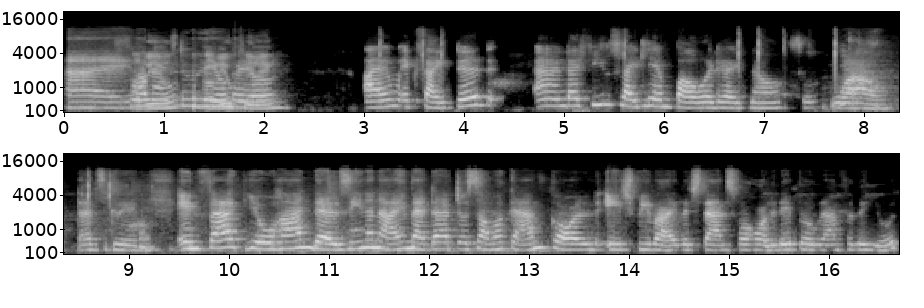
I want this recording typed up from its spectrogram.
Hi. How are nice you? to How are you feeling? I'm excited and I feel slightly empowered right now. So Wow, that's great. In fact, Johan, Delzeen, and I met at a summer camp called HPY, which stands for Holiday Program for the Youth.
